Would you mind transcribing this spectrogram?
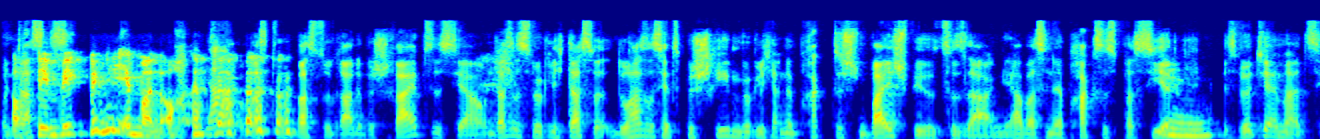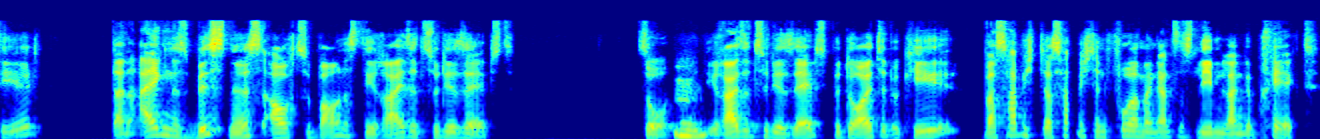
und Auf dem ist, Weg bin ich immer noch. Ja, aber was du, was du gerade beschreibst, ist ja, und das ist wirklich das, du hast es jetzt beschrieben, wirklich an einem praktischen Beispiel sozusagen, ja, was in der Praxis passiert. Mhm. Es wird ja immer erzählt, dein eigenes Business aufzubauen, ist die Reise zu dir selbst. So, mhm. die Reise zu dir selbst bedeutet, okay, was habe ich, das hat mich denn vorher mein ganzes Leben lang geprägt?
